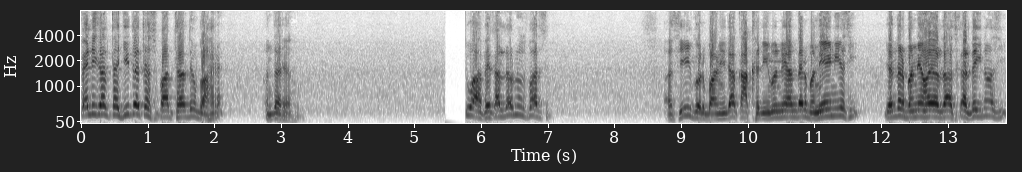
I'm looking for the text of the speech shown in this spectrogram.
ਪਹਿਲੀ ਗੱਲ ਤਾਂ ਜਿਹਦੇ ਤੇ ਸਿਫਾਰਿਸ਼ ਕਰਦੇ ਹੋ, ਬਾਹਰ ਹੈ, ਅੰਦਰ ਹੈ ਉਹ। ਤੂੰ ਆਪੇ ਕਰ ਲੈ ਉਹਨੂੰ ਸਿਫਾਰਿਸ਼ ਅਸੀਂ ਗੁਰਬਾਣੀ ਦਾ ਕੱਖ ਨਹੀਂ ਮੰਨਿਆ, ਅੰਦਰ ਮੰਨਿਆ ਹੀ ਨਹੀਂ ਅਸੀਂ। ਜੇ ਅੰਦਰ ਮੰਨਿਆ ਹੋਇਆ, ਅਰਦਾਸ ਕਰਦੇ ਹੀ ਨਾ ਅਸੀਂ।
